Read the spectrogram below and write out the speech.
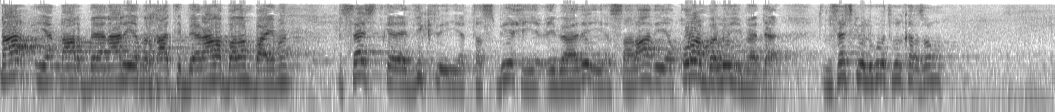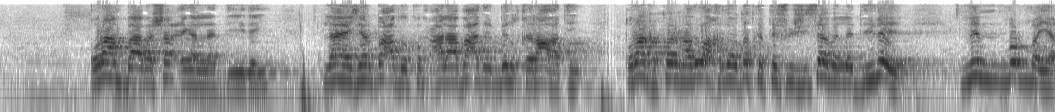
dhaar iyo dhaar beenaale iyo markhaati beenaalo badan baa iman masaajidkana dikri iyo tasbiix iyo cibaado iyo salaad iyo qur'aan baa loo yimaadaa masaajidki ba laguma tukan kara sooma qur'aan baaba sharciga la diiday laa yajhar bacdukum calaa bacdin bilqiraa'ati qur'aanka kor inaad u akrido dadka tashwiishisaaba la diiday nin murmaya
